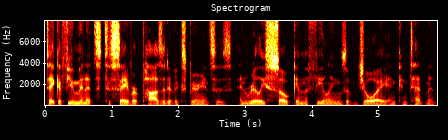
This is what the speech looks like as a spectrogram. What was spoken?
Take a few minutes to savor positive experiences and really soak in the feelings of joy and contentment.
